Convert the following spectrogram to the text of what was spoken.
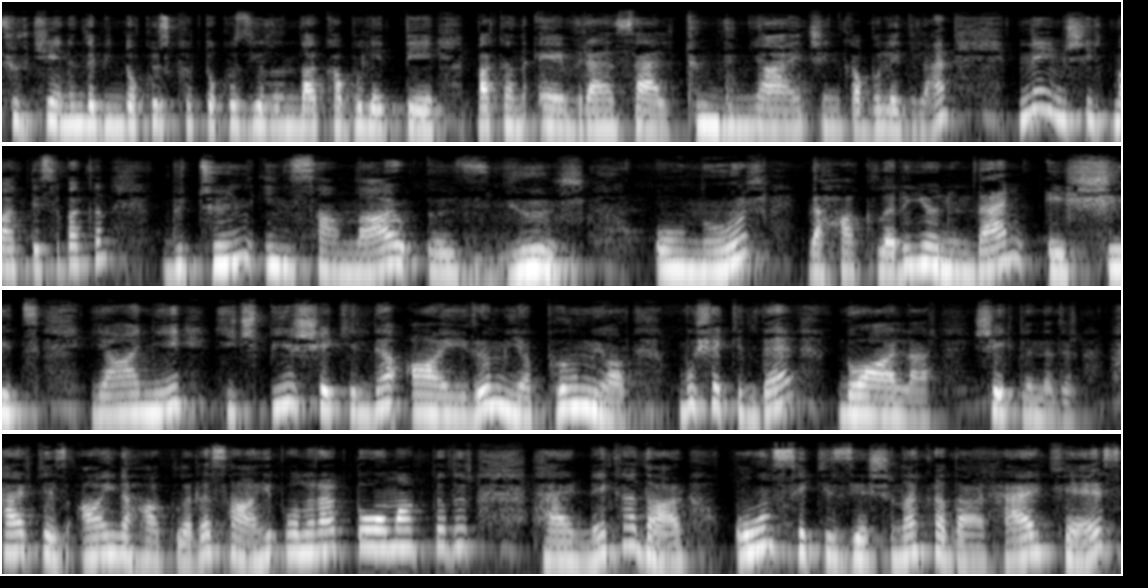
Türkiye'nin de 1949 yılında kabul ettiği bakın evrensel tüm dünya için kabul edilen neymiş ilk maddesi bakın bütün insanlar özgür onur ve hakları yönünden eşit. Yani hiçbir şekilde ayrım yapılmıyor. Bu şekilde doğarlar şeklindedir. Herkes aynı haklara sahip olarak doğmaktadır. Her ne kadar 18 yaşına kadar herkes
